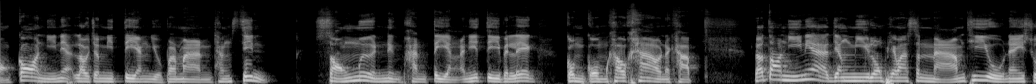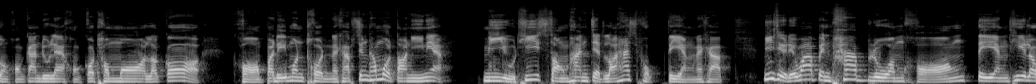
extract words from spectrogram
2 ก้อนนี้เนี่ยเราจะมีเตียงอยู่ประมาณทั้งสิ้น 21,000 เตียง อันนี้ตีเป็นเลขกลมๆคร่าวๆนะครับแล้วตอนนี้เนี่ยยังมีโรงพยาบาลสนามที่อยู่ในส่วนของการดูแลของกทม แล้วก็ ของปริมณฑลนะครับ ซึ่งทั้งหมดตอนนี้เนี่ยมีอยู่ที่ 2,756 เตียงนะครับ นี่ถือได้ว่าเป็นภาพรวมของเตียงที่เรา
